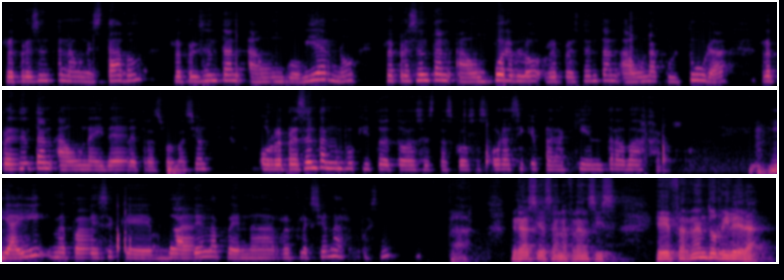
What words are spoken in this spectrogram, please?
representan a un Estado, representan a un gobierno, representan a un pueblo, representan a una cultura, representan a una idea de transformación o representan un poquito de todas estas cosas. Ahora sí que para quién trabajan. Y ahí me parece que vale la pena reflexionar, pues, Claro. Gracias, Ana Francis. Eh, Fernando Rivera.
